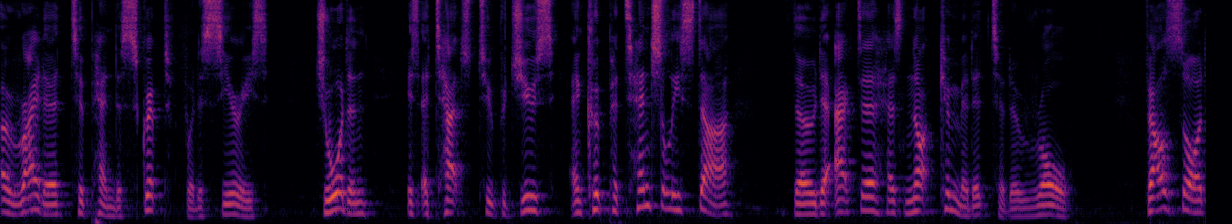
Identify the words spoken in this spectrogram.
a writer to pen the script for the series. Jordan is attached to produce and could potentially star, though the actor has not committed to the role. Val Zod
